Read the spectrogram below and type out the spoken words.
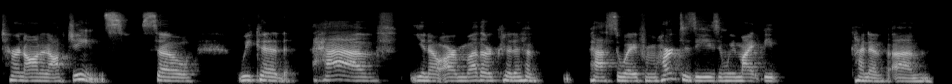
turn on and off genes. So we could have you know our mother could have passed away from heart disease and we might be kind of um,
